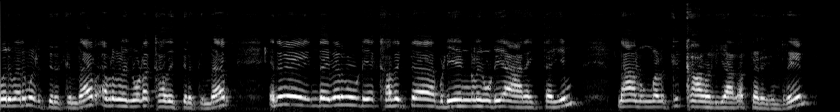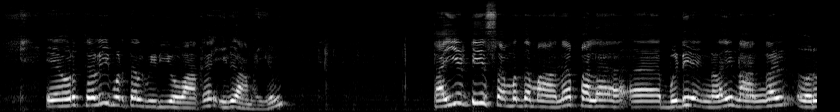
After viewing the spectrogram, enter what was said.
ஒருவரும் எடுத்திருக்கின்றார். அவர்கள் என்னோட கதைத்திருக்கின்றார். எனவே இந்த இவர்களுடைய கதைத்த விடயங்களினுடைய அனைத்தையும் நான் உங்களுக்கு காணொலியாக தருகின்றேன். ஒரு தெளிவுபடுத்தல் வீடியோவாக இது அமையும். தையட்டி சம்பந்தமான பல விடயங்களை நாங்கள் ஒரு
